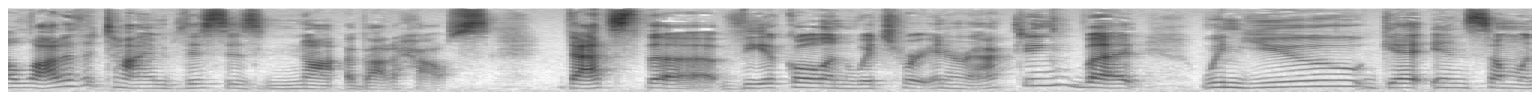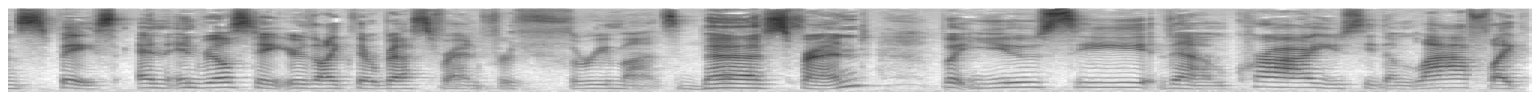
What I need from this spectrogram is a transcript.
a lot of the time, this is not about a house. That's the vehicle in which we're interacting. But when you get in someone's space, and in real estate, you're like their best friend for three months, best friend, but you see them cry, you see them laugh, like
